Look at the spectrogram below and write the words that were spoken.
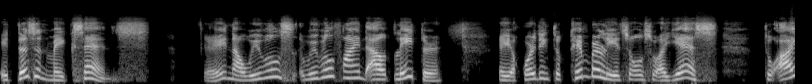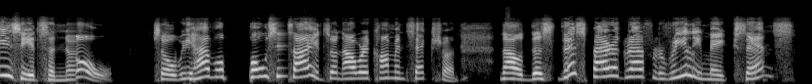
it doesn't make sense. Okay, now we will we will find out later. Okay, according to Kimberly, it's also a yes. To Izzy, it's a no. So we have opposing sides on our comment section. Now, does this paragraph really make sense?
